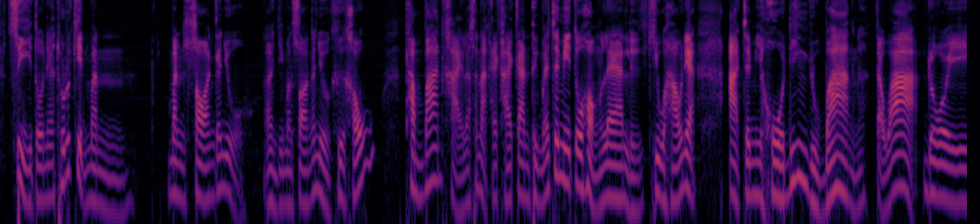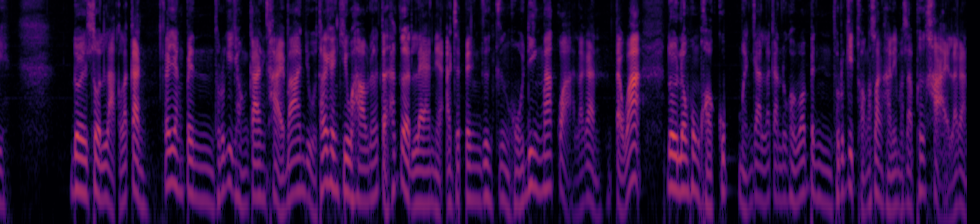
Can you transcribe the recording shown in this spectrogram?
4 ตัวเนี้ยธุรกิจมันมันซ้อนกันอยู่จริงๆมันซ้อนกันอยู่คือเขาทำบ้านขายลักษณะคล้ายๆกัน ถึงแม้จะมีตัวของ Land หรือ Q House เนี่ย อาจจะมีโฮดดิ้งอยู่บ้างนะ แต่ว่าโดย โดยส่วนหลักล้วกัน ก็ยังเป็นธุรกิจของการขายบ้านอยู่ ถ้าเป็นคิวเฮาเนอะแต่ถ้าเกิดแลนเนี่ยอาจจะเป็นกึ่งกึ่งโฮดดิ้งมากกว่าล้วกัน แต่ว่าโดยรวมผมขอกรุ๊ปเหมือนกันล้วกันทุกคนว่าเป็นธุรกิจของสังหาริมทรัพย์เพื่อขายล้วกัน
